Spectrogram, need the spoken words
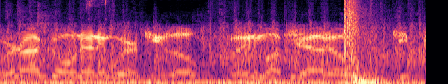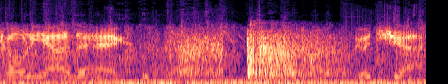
We're not going anywhere, Kilo. Clean them up, Shadow. Keep Konni out of the hangar. Good shot.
